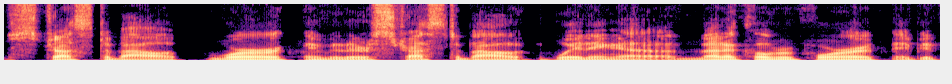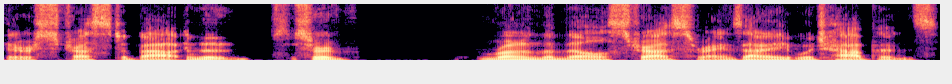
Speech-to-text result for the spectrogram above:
stressed about work. Maybe they're stressed about waiting a medical report. Maybe they're stressed about the sort of run of the mill stress or anxiety, which happens.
